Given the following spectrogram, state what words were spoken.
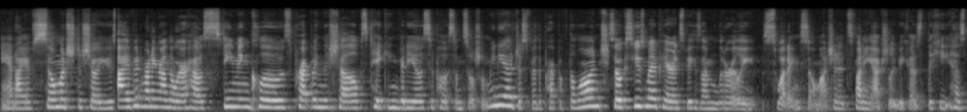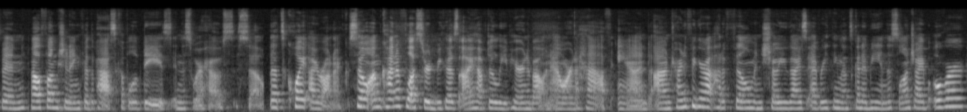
and I have so much to show you. I've been running around the warehouse, steaming clothes, prepping the shelves, taking videos to post on social media just for the prep of the launch. So excuse my appearance because I'm literally sweating so much. And it's funny actually because the heat has been malfunctioning for the past couple of days in this warehouse, so that's quite ironic. So I'm kind of flustered because I have to leave here in about an hour and a half, and I'm trying to figure out how to film and show you guys everything that's going to be in this launch. I have over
